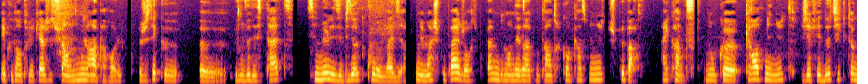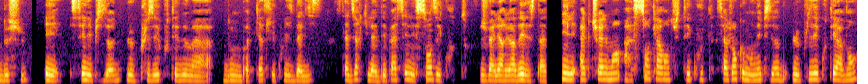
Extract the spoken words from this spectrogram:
et que dans tous les cas, je suis un moulin à parole. Je sais que euh, au niveau des stats, c'est mieux les épisodes courts, on va dire. Mais moi, je peux pas, genre, tu peux pas me demander de raconter un truc en 15 minutes. Je peux pas. I can't. Donc, 40 euh, minutes, j'ai fait deux TikTok dessus. Et c'est l'épisode le plus écouté de, ma, de mon podcast Les coulisses d'Alice. C'est-à-dire qu'il a dépassé les 100 écoutes. Je vais aller regarder les stats. Il est actuellement à 148 écoutes, sachant que mon épisode le plus écouté avant,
